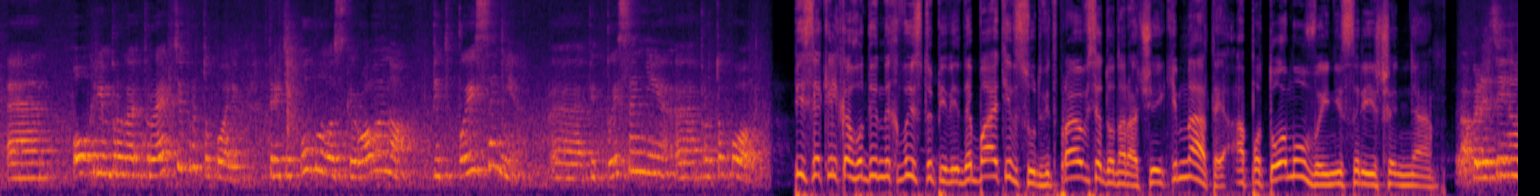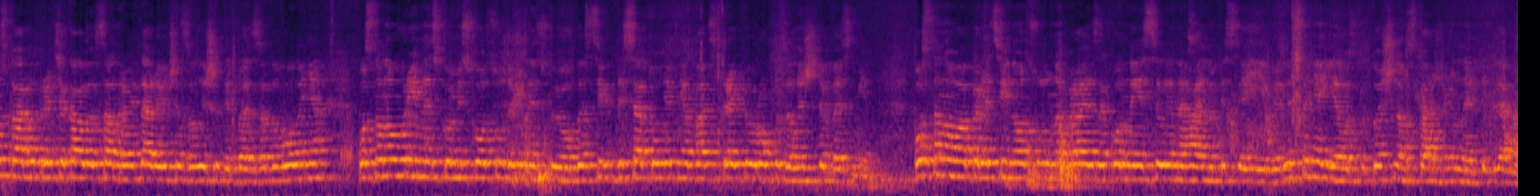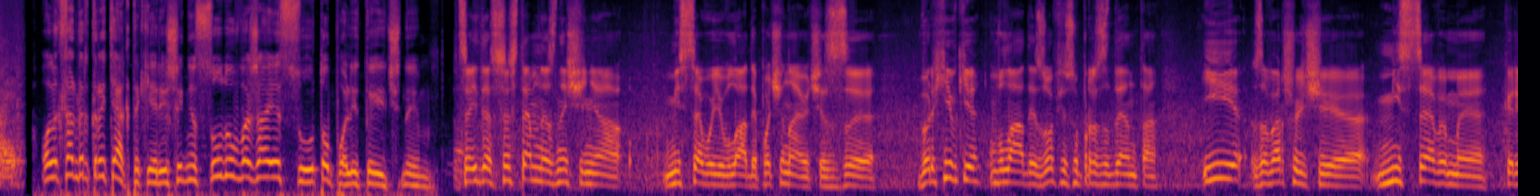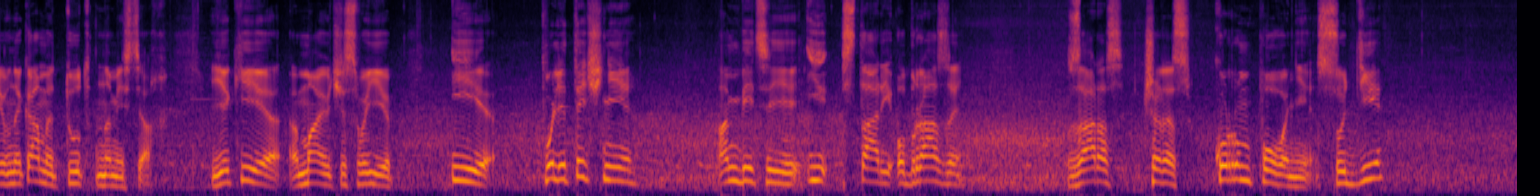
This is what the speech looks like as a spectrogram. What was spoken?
е, окрім проєктів протоколів, Третяку було скеровано підписані, е, підписані протоколи. Після кількагодинних виступів і дебатів суд відправився до нарадчої кімнати, а потому виніс рішення. Апеляційну скаргу Третяка Олександра Віталійовича залишити без задоволення. Постанову Рівненського міського суду Рівненської області від 10 липня 2023 року залишити без змін. Постанова апеляційного суду набирає законної сили негайно після її винесення, є остаточне оскарженню не підлягає. Олександр Третяк таке рішення суду вважає суто політичним. Це йде системне знищення місцевої влади, починаючи з верхівки влади, з офісу президента і завершуючи місцевими керівниками тут на місцях, які маючи свої і політичні амбіції, і старі образи, зараз через корумповані судді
